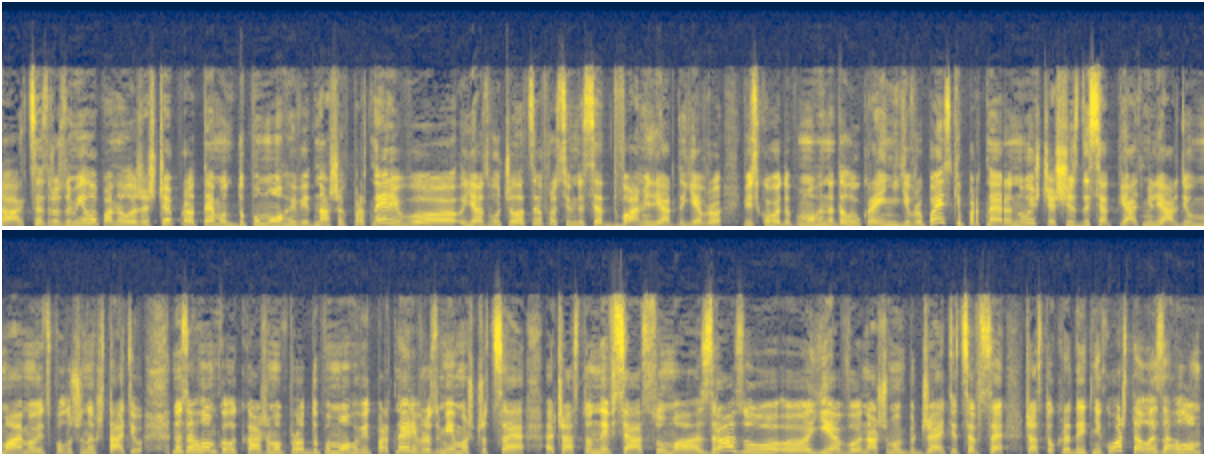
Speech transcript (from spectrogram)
Так, це зрозуміло, пане Олеже. Ще про тему допомоги від наших партнерів. Е, Я озвучила цифру: 72 мільярди євро військової допомоги надали Україні європейські партнери. Ну і ще 65 мільярдів маємо від Сполучених Штатів. Ну загалом, коли кажемо про допомогу від партнерів, розуміємо, що це е, часто не вся сума зразу е, є в нашому бюджеті. Це все часто кредитні кошти. Але загалом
